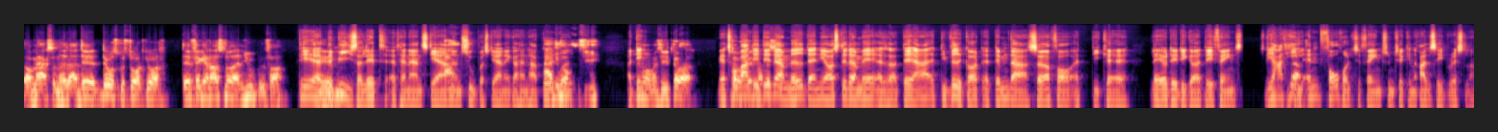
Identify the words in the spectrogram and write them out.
opmærksomhed der. Det, det var sgu stort gjort. Det fik han også noget af en jubel for. Det, er, det viser lidt, at han er en stjerne, ja. en superstjerne, ikke? og han har gode... Ja, det må man sige. Og det, det må man sige. Det var, men jeg tror det bare, det er det der med, Danny, også det der med, altså, det er, at de ved godt, at dem, der sørger for, at de kan lave det, de gør, det er fans. Så de har et helt ja. andet forhold til fans, synes jeg, generelt set wrestler.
